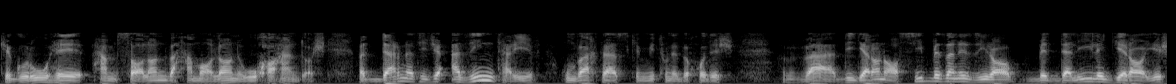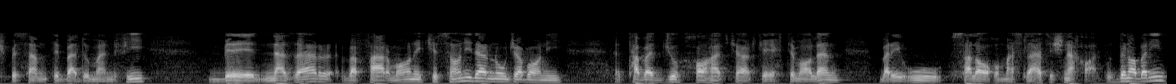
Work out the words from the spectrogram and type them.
که گروه همسالان و همالان او خواهند داشت. و در نتیجه از این طریق اون وقت است که می‌تونه به خودش و دیگران آسیب بزنه زیرا به دلیل گرایش به سمت بد و منفی به نظر و فرمان کسانی در نوجوانی توجه خواهد کرد که احتمالا برای او صلاح و مسلحتش نخواهد بود. بنابراین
